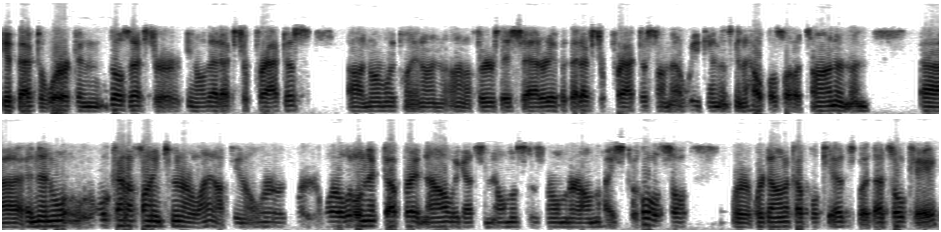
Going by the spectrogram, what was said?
get back to work. And those extra, you know, that extra practice, uh, normally playing on on a Thursday, Saturday, but that extra practice on that weekend is going to help us out a ton. And then uh, and then we'll, we'll kind of fine tune our lineup. You know, we're, we're we're a little nicked up right now. We got some illnesses roaming around the high school, so we're we're down a couple kids, but that's okay.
